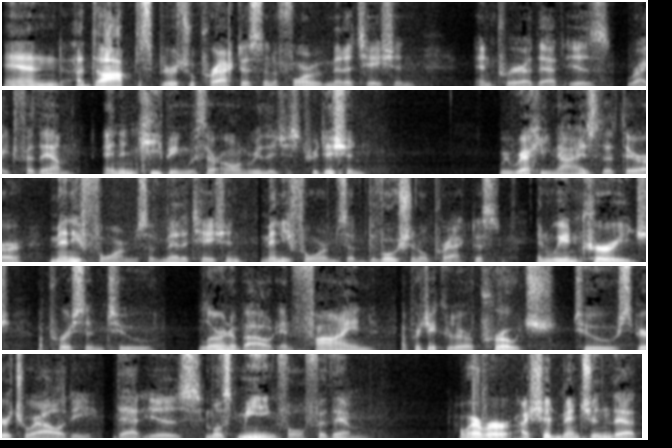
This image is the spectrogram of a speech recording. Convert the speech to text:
and adopt a spiritual practice in a form of meditation and prayer that is right for them and in keeping with their own religious tradition. We recognize that there are many forms of meditation, many forms of devotional practice, and we encourage a person to learn about and find a particular approach to spirituality that is most meaningful for them. However, I should mention that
